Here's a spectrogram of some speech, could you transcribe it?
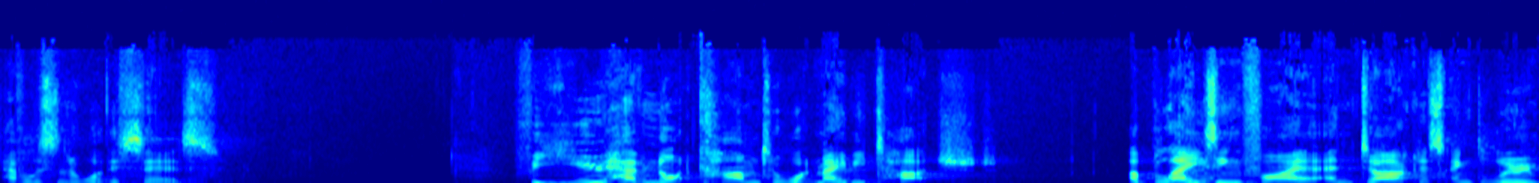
Have a listen to what this says. For you have not come to what may be touched a blazing fire and darkness and gloom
